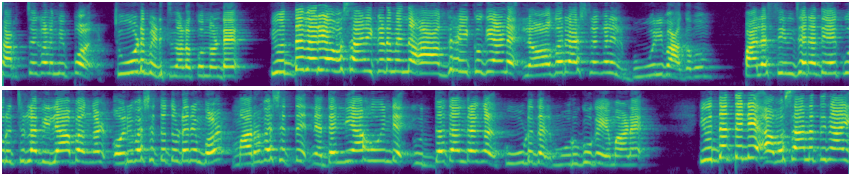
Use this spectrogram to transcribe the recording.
ചർച്ചകളും ഇപ്പോൾ ചൂട് പിടിച്ചു നടക്കുന്നുണ്ട്. യുദ്ധം വരെ അവസാനിക്കണമെന്ന് ആഗ്രഹിക്കുകയാണ് ലോകരാഷ്ട്രങ്ങളിൽ ഭൂരിഭാഗവും. പലസ്തീൻ ജനതയെക്കുറിച്ചുള്ള വിലാപങ്ങൾ ഒരു വശത്ത് തുടരുമ്പോൾ മറുവശത്ത് നെതന്യാഹുവിന്റെ യുദ്ധതന്ത്രങ്ങൾ കൂടുതൽ മുറുകുകയുമാണ്. യുദ്ധത്തിന്റെ അവസാനത്തിനായി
